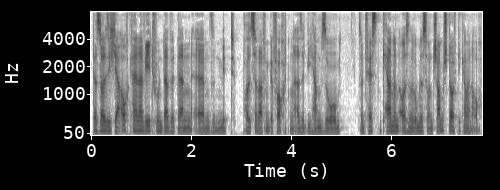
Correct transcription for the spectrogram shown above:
da soll sich ja auch keiner wehtun, da wird dann ähm, mit Polsterwaffen gefochten, also die haben so, so einen festen Kern und außenrum ist so ein Schaumstoff, die kann man auch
